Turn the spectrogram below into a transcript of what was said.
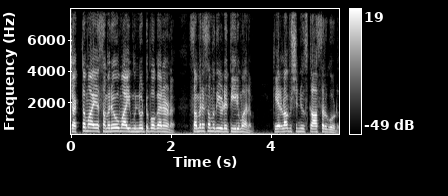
ശക്തമായ സമരവുമായി മുന്നോട്ടു പോകാനാണ് സമരസമിതിയുടെ തീരുമാനം. Kerala vision news Kasaragod.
